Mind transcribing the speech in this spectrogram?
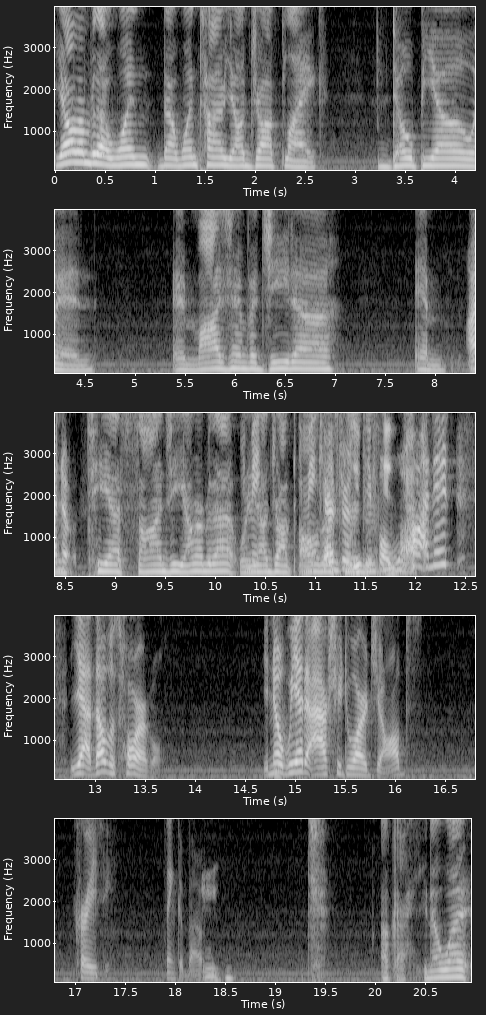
y'all remember that one that one time y'all dropped like Doppio and and Majin Vegeta and, I know. TS Sanji. Y'all remember that when y'all dropped all mean, those characters You that people wanted. Yeah, that was horrible. You know, we had to actually do our jobs. Crazy. Think about it. Mm. Okay, you know what?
